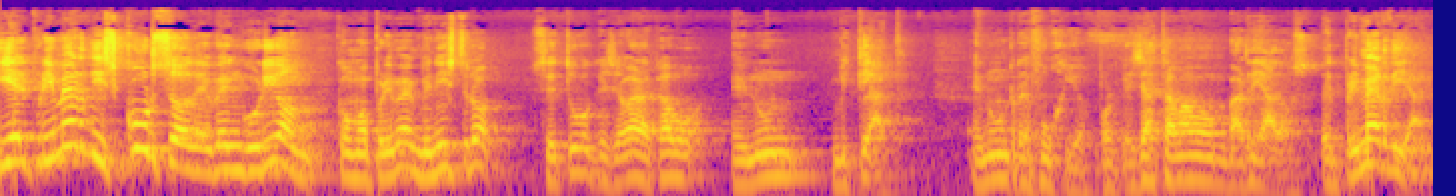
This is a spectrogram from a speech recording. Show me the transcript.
Y el primer discurso de Ben Gurión como primer ministro se tuvo que llevar a cabo en un miklat, en un refugio, porque ya estaban bombardeados. El primer día.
